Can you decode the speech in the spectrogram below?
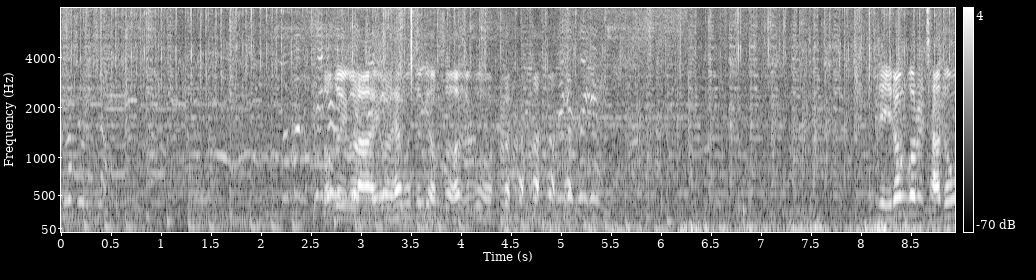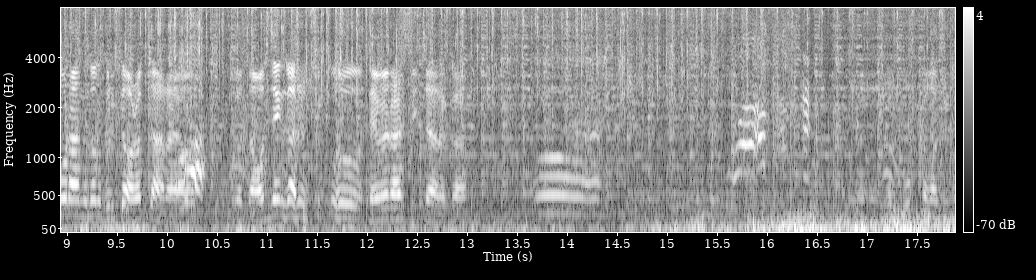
그렇죠, 그렇죠. 좀만 세게. 저도 이걸 아, 이걸 해본 적이 없어가지고. 근데 이런 거를 자동으로 하는 건 그렇게 어렵지 않아요. 이거 나 언젠가는 축구 대회를 할 수 있지 않을까. 이걸 못 펴가지고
